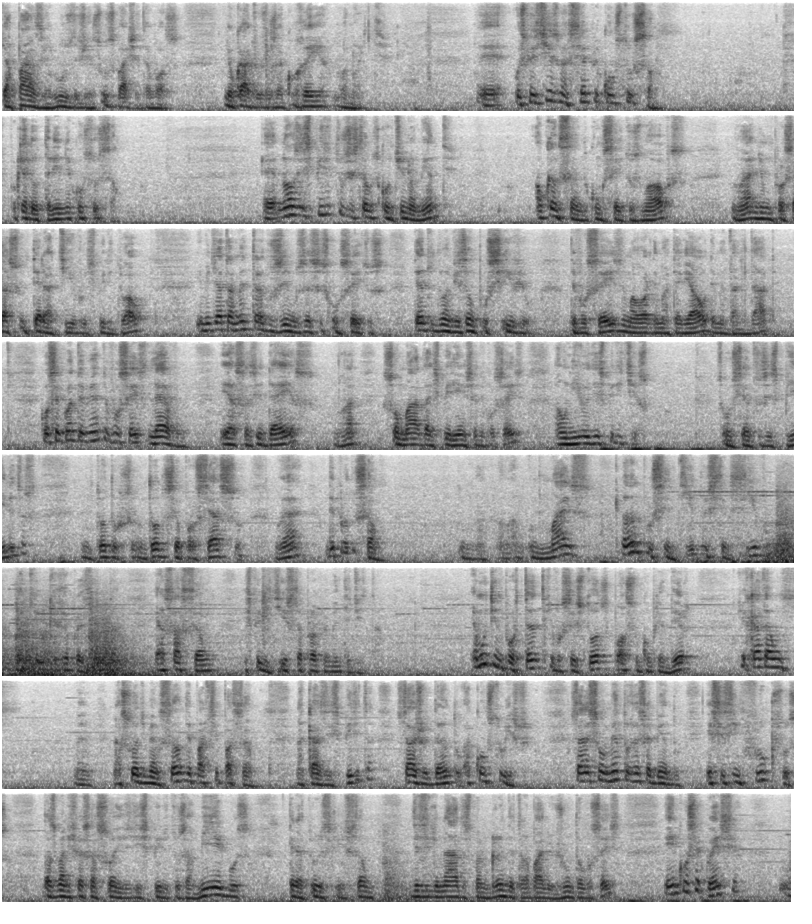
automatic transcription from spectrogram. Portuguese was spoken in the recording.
Que a paz e a luz de Jesus baixe até vós. Leocádio José Correia, boa noite. É, o Espiritismo é sempre construção, porque a doutrina é construção. É, nós espíritos estamos continuamente alcançando conceitos novos, não é? em um processo interativo espiritual. Imediatamente traduzimos esses conceitos dentro de uma visão possível de vocês, de uma ordem material, de mentalidade. Consequentemente, vocês levam essas ideias, é? somada à experiência de vocês, a um nível de espiritismo. São os centros espíritas em todo, em todo o seu processo é? de produção. O mais amplo sentido extensivo daquilo que representa essa ação espiritista propriamente dita. É muito importante que vocês todos possam compreender que cada um, né, na sua dimensão de participação na casa espírita, está ajudando a construir. Está nesse momento recebendo esses influxos das manifestações de espíritos amigos, criaturas que estão designadas para um grande trabalho junto a vocês, e, em consequência,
